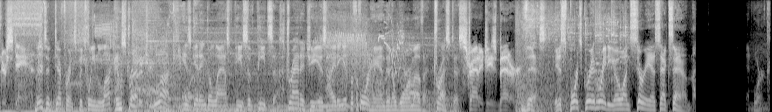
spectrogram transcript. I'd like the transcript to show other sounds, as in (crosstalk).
understand. There's a difference between luck and strategy. Luck is getting the last piece of pizza. Strategy is hiding it beforehand in a warm oven. Trust us. Strategy's better. This is Sports Grid Radio on Sirius XM. Network.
